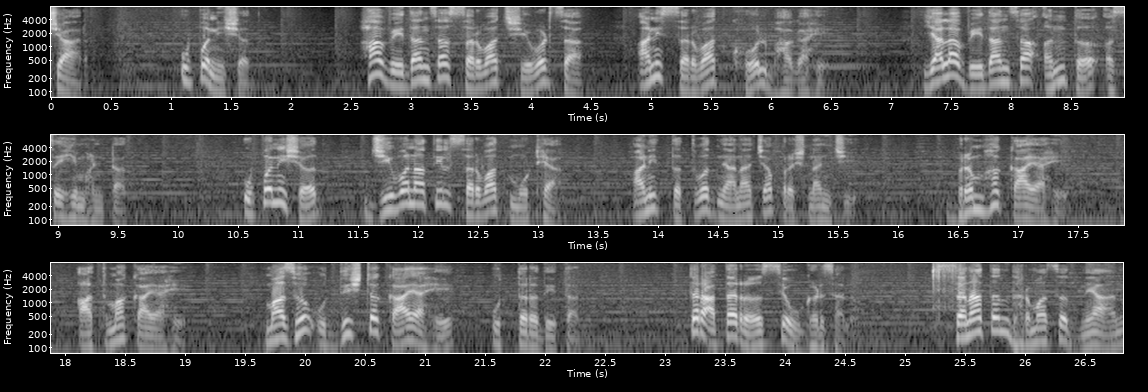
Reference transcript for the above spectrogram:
चार उपनिषद. हा वेदांचा सर्वात शेवटचा आणि सर्वात खोल भाग आहे. याला वेदांचा अंत असेही म्हणतात. उपनिषद जीवनातील सर्वात मोठ्या आणि तत्वज्ञानाच्या प्रश्नांची. ब्रह्म काय आहे? आत्मा काय आहे? माझं उद्दिष्ट काय आहे? उत्तर देतात. तर आता रहस्य उघड झालं. सनातन धर्माचं ज्ञान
